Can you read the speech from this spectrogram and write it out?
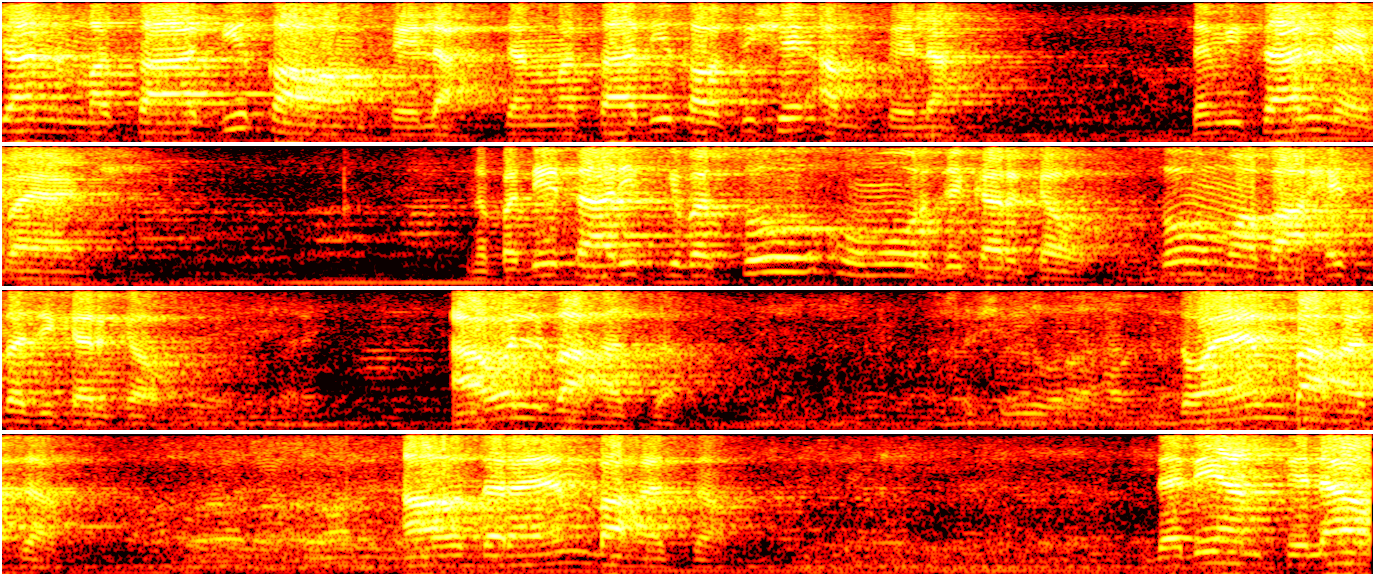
چند مصادیق او امثله چند مصادیق او څه شی امثله څه مثالونه بیان شي نو په دې تعریف کې به څو امور ذکر کو څو مباحث به ذکر کو اول بحث دویم بحث او دریم بحث د دې امثله او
